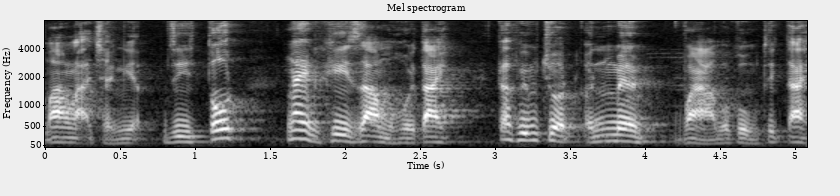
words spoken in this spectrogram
mang lại trải nghiệm gì tốt ngay khi ra một hồi tay, các phím chuột ấn mềm và vô cùng thích tay.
